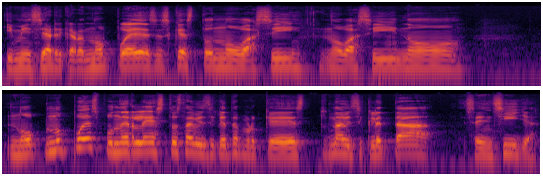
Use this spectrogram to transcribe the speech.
Y me decía, Ricardo, no puedes, es que esto no va así, no va así, no... No, no puedes ponerle esto a esta bicicleta porque es una bicicleta sencilla.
